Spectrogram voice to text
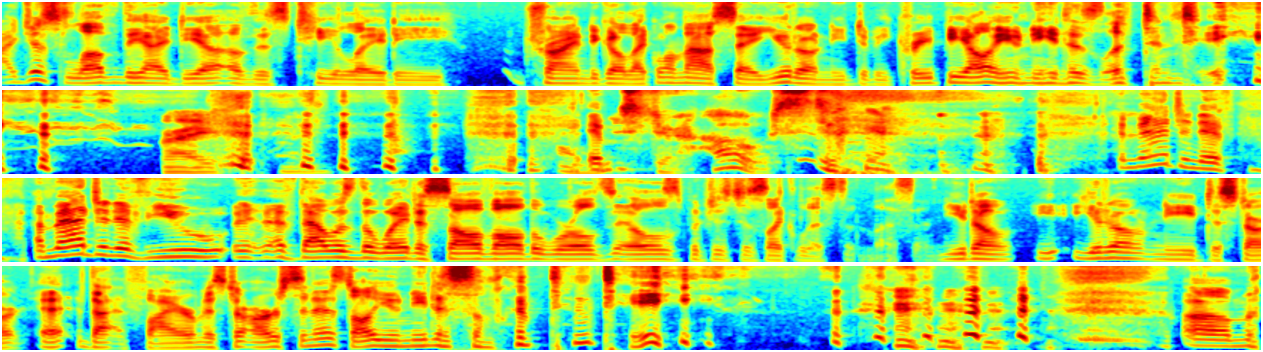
I just love the idea of this tea lady trying to go like, well, now say you don't need to be creepy. All you need is Lipton tea. right. oh, Mr. Host. imagine if imagine if you if that was the way to solve all the world's ills, which is just like listen, listen. You don't you you don't need to start that fire, Mister Arsonist. All you need is some Lipton tea. Um,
